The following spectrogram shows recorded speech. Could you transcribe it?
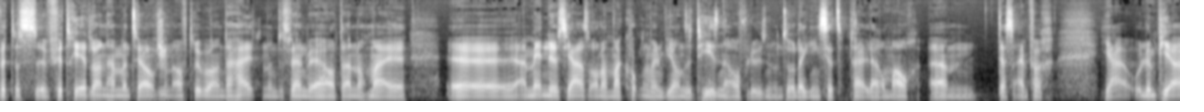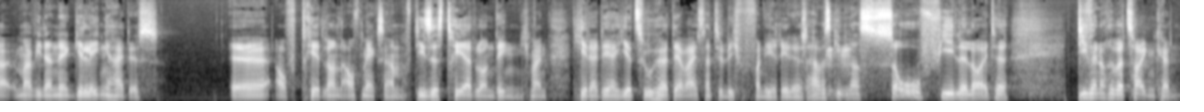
wird das äh, für Triathlon, haben wir uns ja auch schon oft drüber unterhalten und das werden wir ja auch dann nochmal äh, am Ende des Jahres auch nochmal gucken, wenn wir unsere Thesen auflösen und so. Da ging es ja zum Teil darum auch, ähm, dass einfach ja Olympia immer wieder eine Gelegenheit ist, äh, auf Triathlon aufmerksam, auf dieses Triathlon-Ding. Ich meine, jeder, der hier zuhört, der weiß natürlich, wovon die Rede ist. Aber es gibt noch so viele Leute, die wir noch überzeugen können,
